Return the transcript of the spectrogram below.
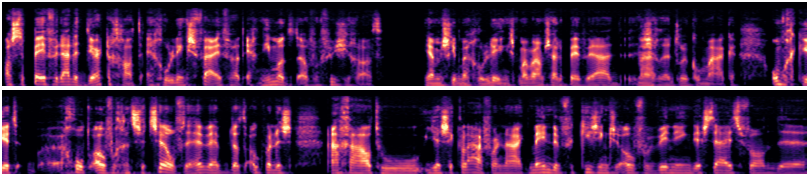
Als de PvdA de 30 had en GroenLinks 5, had echt niemand het over fusie gehad. Ja, misschien bij GroenLinks, maar waarom zou de PvdA Nee. zich daar druk om maken? Omgekeerd eh, gold overigens hetzelfde. Hè? We hebben dat ook wel eens aangehaald hoe Jesse Klaver, na ik meen de verkiezingsoverwinning destijds van de,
